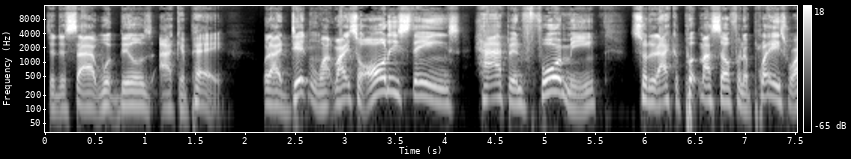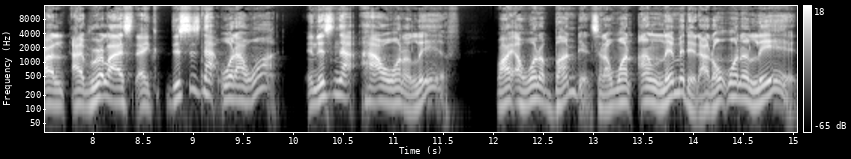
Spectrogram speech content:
to decide what bills I could pay. What I didn't want, right? So all these things happened for me so that I could put myself in a place where I, I realized like this is not what I want. And this is not how I want to live, right? I want abundance and I want unlimited. I don't want to live,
